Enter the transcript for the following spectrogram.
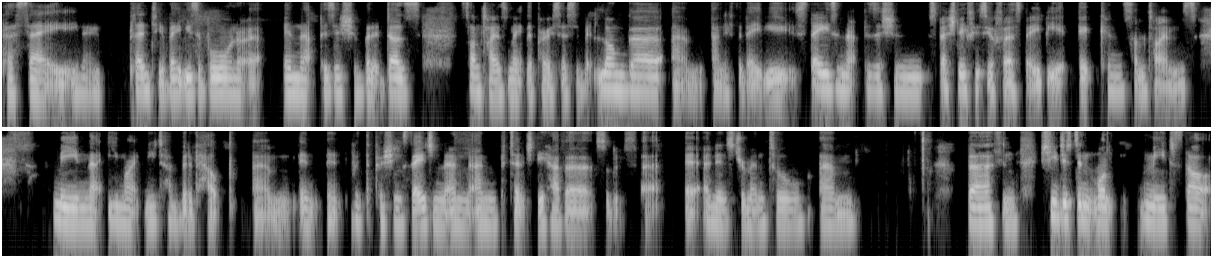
per se. You know, plenty of babies are born uh, in that position, but it does sometimes make the process a bit longer. Um, and if the baby stays in that position, especially if it's your first baby, it, it can sometimes mean that you might need to have a bit of help um, in, in, with the pushing stage and, and, and potentially have a sort of uh, an instrumental um, birth. And she just didn't want me to start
